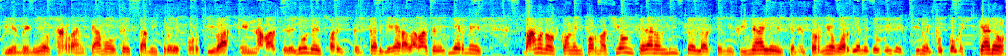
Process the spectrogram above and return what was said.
Bienvenidos, arrancamos esta micro deportiva en la base del lunes para intentar llegar a la base del viernes. Vámonos con la información, quedaron listas las semifinales en el torneo Guardianes 2021 del fútbol mexicano.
